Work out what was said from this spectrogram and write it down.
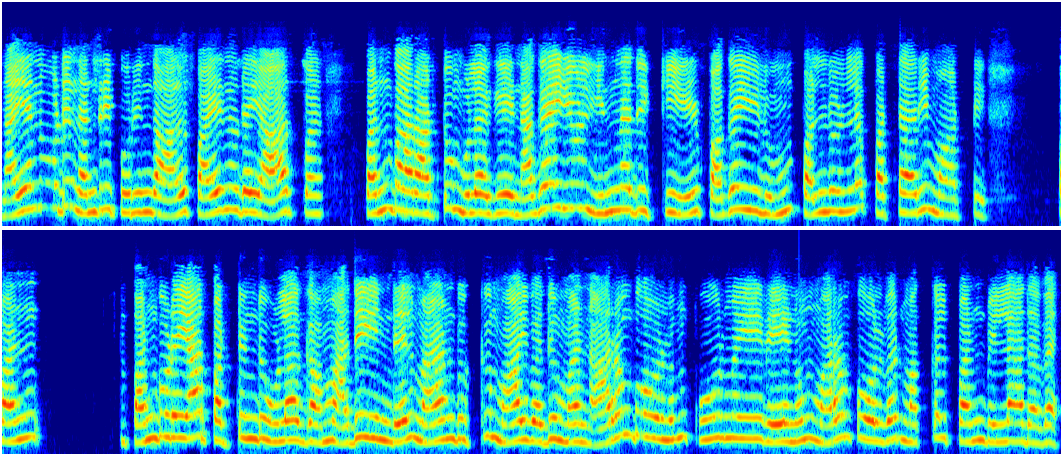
நயனோடு நன்றி புரிந்தால் பயனுடையார் பண்பாராட்டும் உலகு. நகையுள் இன்னது கீழ் பகையிலும் பல்லுள்ள பட்டாரி மாட்டு. பண் பண்புடையார் பட்டுண்டு உலகம் அது இன்றேல் மாண்புக்கு மாய்வது மண். அறம்போலும் கூர்மையரேனும் மரம் போல்வர் மக்கள் பண்பில்லாதவர்.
